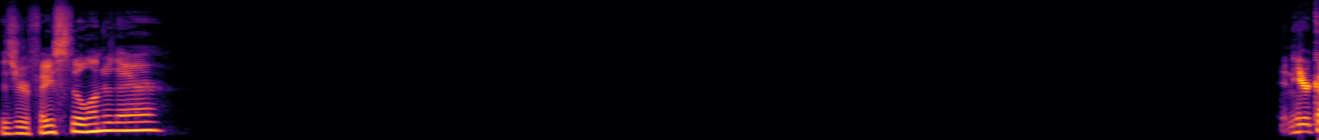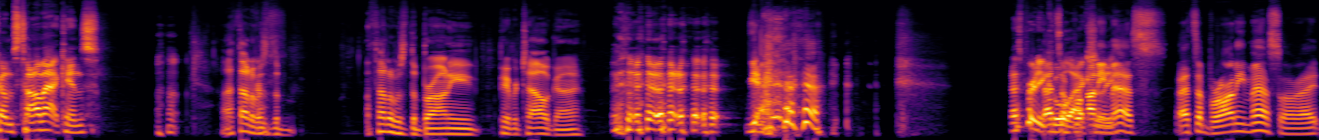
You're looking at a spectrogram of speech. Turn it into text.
Is your face still under there? And here comes Tom Atkins. I thought it was the. I thought it was the brawny paper towel guy. Yeah. That's pretty that's cool. a brawny Actually, mess. That's a brawny mess. All right.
